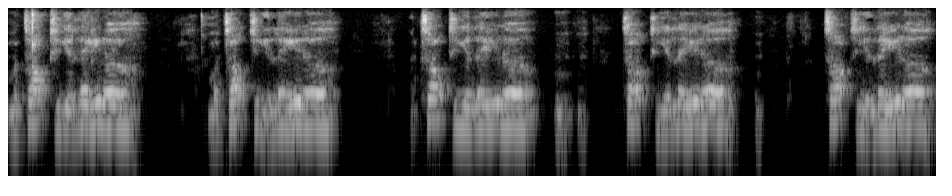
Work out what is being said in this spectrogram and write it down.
I'm to talk to you later. I'm to talk to you later. Talk to you later. Talk to you later. Talk to you later.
